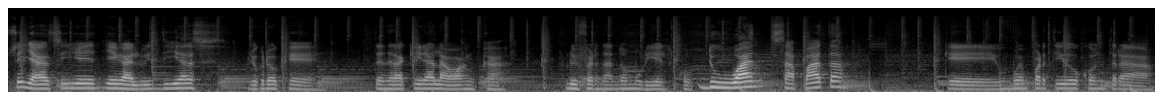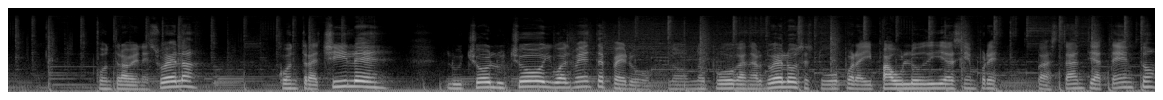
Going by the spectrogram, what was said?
Sí, ya si llega Luis Díaz, yo creo que tendrá que ir a la banca Luis Fernando Muriel. Duan Zapata, que un buen partido contra, contra Venezuela, contra Chile. Luchó, luchó igualmente, pero no, no pudo ganar duelos. Estuvo por ahí Paulo Díaz siempre bastante atento.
